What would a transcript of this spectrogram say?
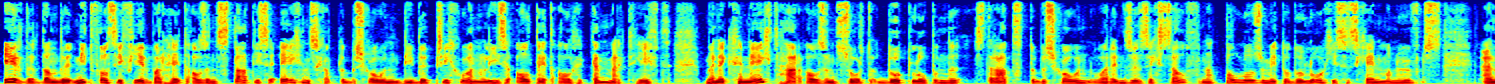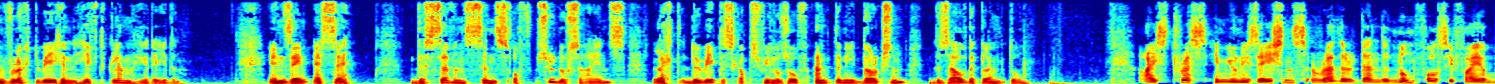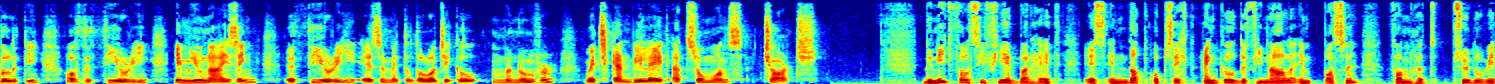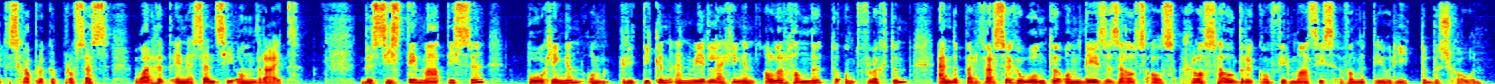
Eerder dan de niet-falsifieerbaarheid als een statische eigenschap te beschouwen die de psychoanalyse altijd al gekenmerkt heeft, ben ik geneigd haar als een soort doodlopende straat te beschouwen waarin ze zichzelf na talloze methodologische schijnmanoeuvres en vluchtwegen heeft klemgereden. In zijn essay The Seven Sins of Pseudoscience legt de wetenschapsfilosoof Anthony Dirksen dezelfde klemtoon. I stress immunizations rather than the non-falsifiability of the theory. Immunizing a theory is a methodological maneuver which can be laid at someone's charge. De niet-falsifieerbaarheid is in dat opzicht enkel de finale impasse van het pseudowetenschappelijke proces waar het in essentie om draait de systematische pogingen om kritieken en weerleggingen allerhande te ontvluchten en de perverse gewoonte om deze zelfs als glasheldere confirmaties van de theorie te beschouwen.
